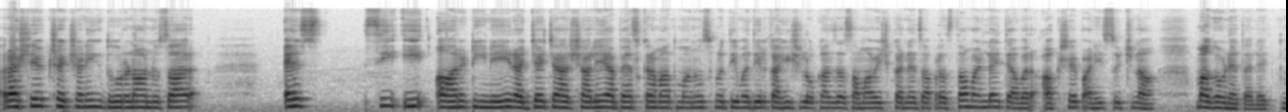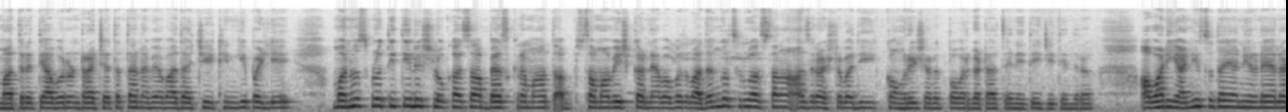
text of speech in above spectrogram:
राष्ट्रीय शैक्षणिक धोरणानुसार एस ई आर टीने राज्याच्या शालेय अभ्यासक्रमात मनुस्मृतीमधील काही श्लोकांचा समावेश करण्याचा प्रस्ताव मांडलाय. त्यावर आक्षेप आणि सूचना मागवण्यात आल्या आहेत. मात्र त्यावरून राज्यात आता नव्या वादाची ठिणगी पडली आहे. मनुस्मृतीतील श्लोकाचा अभ्यासक्रमात समावेश करण्याबाबत वादंग सुरू असताना आज राष्ट्रवादी काँग्रेस शरद पवार गटाचे नेते जितेंद्र आव्हाड यांनी सुद्धा या निर्णयाला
